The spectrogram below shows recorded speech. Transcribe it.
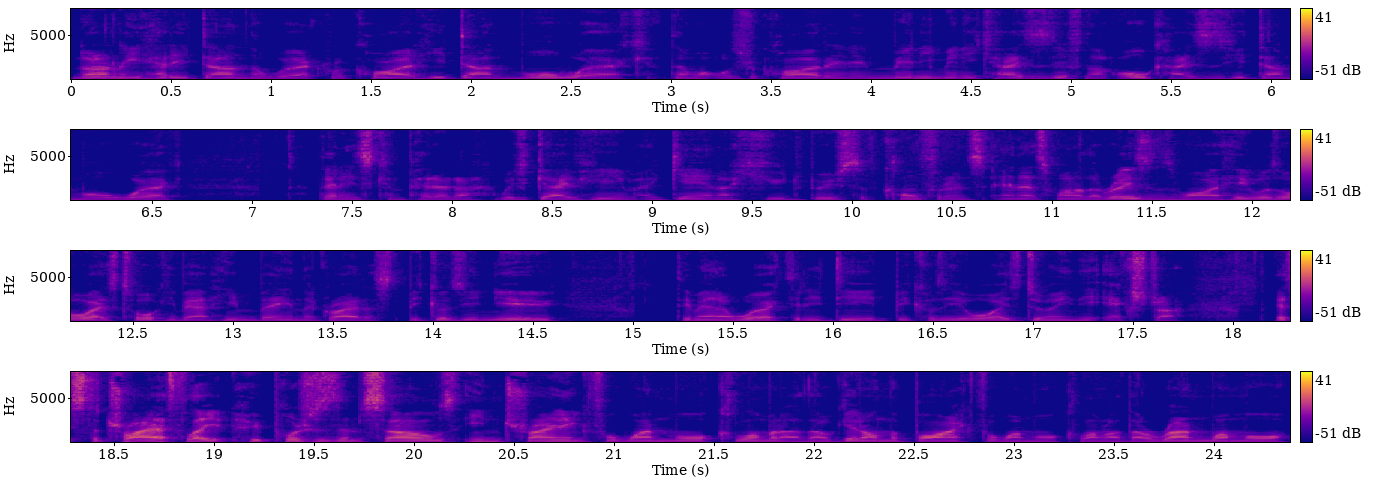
not only had he done the work required, he'd done more work than what was required, and in many, many cases, if not all cases, he'd done more work than his competitor, which gave him again a huge boost of confidence. And that's one of the reasons why he was always talking about him being the greatest because he knew the amount of work that he did because he was always doing the extra. It's the triathlete who pushes themselves in training for one more kilometre. They'll get on the bike for one more kilometre. They'll run one more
